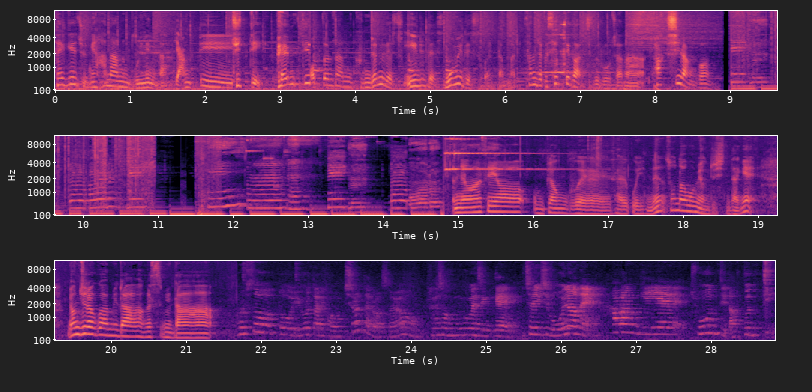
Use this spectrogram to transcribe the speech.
세 개 중에 하나는 물린다. 양띠, 쥐띠, 뱀띠. 어떤 사람은 금전이 될 수, 일이 될 수, 몸이 될 수가 있단 말이야. 삼재가 셋째가 같이 들어오잖아. 확실한 건 안녕하세요. 은평구에 살고 있는 소나무 명주신당의 명주라고 합니다. 반갑습니다. 벌써 또 6월달이 바로 7월달이 왔어요. 그래서 궁금해진 게 2025년에 하반기에 좋은 띠, 나쁜 띠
